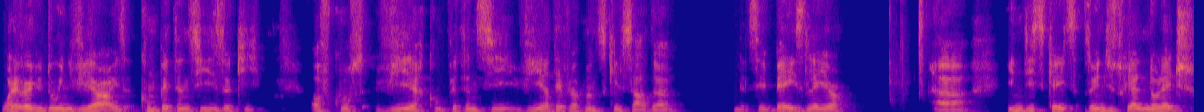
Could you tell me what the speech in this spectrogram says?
whatever you do in VR is competency is the key. Of course, VR competency, VR development skills are the, let's say, base layer. Uh, in this case, the industrial knowledge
